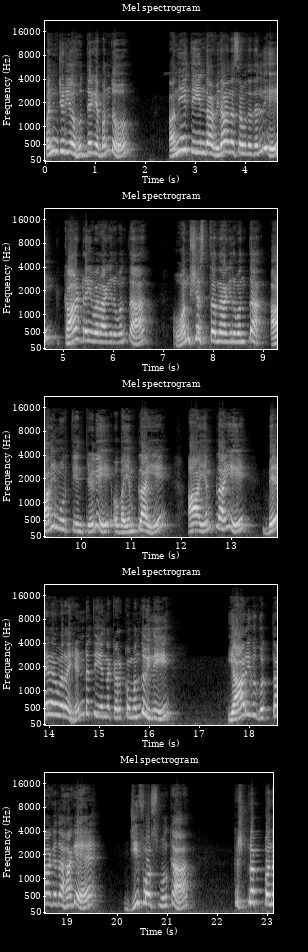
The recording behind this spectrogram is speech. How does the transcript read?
ಪಂಜಿಡಿಯೋ ಹುದ್ದೆಗೆ ಬಂದು ಅನೀತಿಯಿಂದ ವಿಧಾನಸೌಧದಲ್ಲಿ ಕಾರ್ ಡ್ರೈವರ್ ಆಗಿರುವಂಥ ವಂಶಸ್ಥನಾಗಿರುವಂಥ ಆದಿಮೂರ್ತಿ ಅಂತೇಳಿ ಒಬ್ಬ ಎಂಪ್ಲಾಯಿ, ಆ ಎಂಪ್ಲಾಯಿ ಬೇರೆಯವರ ಹೆಂಡತಿಯನ್ನು ಕರ್ಕೊಂಬಂದು ಇಲ್ಲಿ ಯಾರಿಗೂ ಗೊತ್ತಾಗದ ಹಾಗೆ ಜಿ ಫೋರ್ಸ್ ಮೂಲಕ ಕೃಷ್ಣಪ್ಪನ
